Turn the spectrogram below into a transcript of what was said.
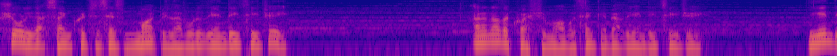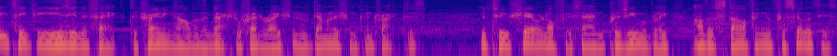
Surely that same criticism might be levelled at the NDTG. And another question while we're thinking about the NDTG. The NDTG is in effect the training arm of the National Federation of Demolition Contractors. The two share an office and, presumably, other staffing and facilities.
